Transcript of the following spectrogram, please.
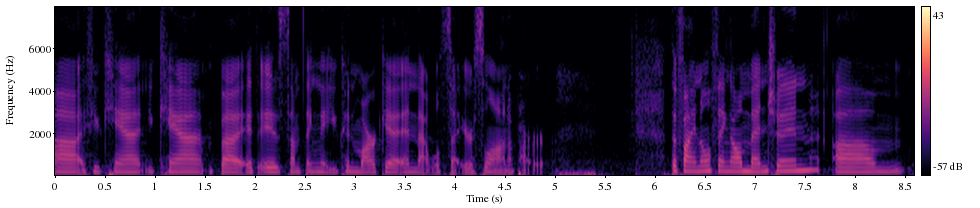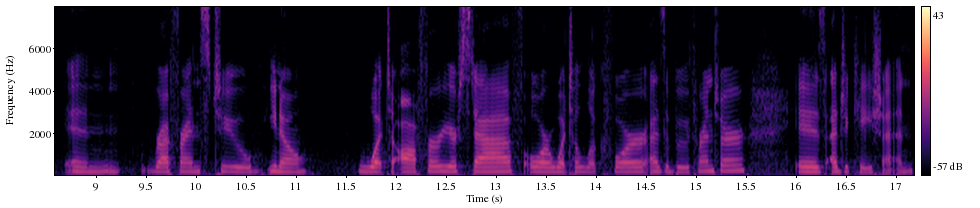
Uh, if you can't, you can't. But it is something that you can market and that will set your salon apart. The final thing I'll mention um, in reference to, you know, what to offer your staff or what to look for as a booth renter is education.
